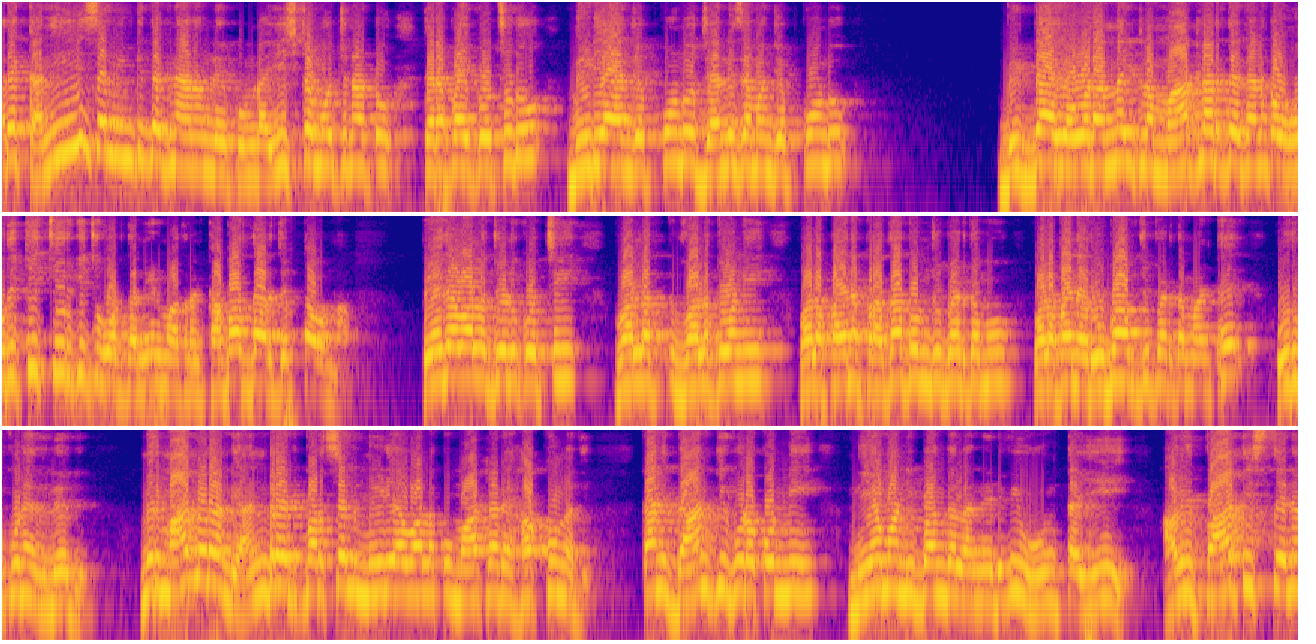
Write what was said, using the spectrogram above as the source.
అరే కనీసం ఇంకింత జ్ఞానం లేకుండా ఇష్టం వచ్చినట్టు తెరపైకి వచ్చుడు మీడియా అని చెప్పుకోండు జర్నలిజం అని చెప్పుకోండు. బిడ్డ ఎవడన్నా ఇట్లా మాట్లాడితే కనుక ఉరికిచ్చి చురికిచ్చి కొడతా. నేను మాత్రం కబర్దార్ చెప్తా ఉన్నా. పేదవాళ్ళ జోలికి వచ్చి వాళ్ళ వాళ్ళతోని వాళ్ళ పైన ప్రతాపం చూపెడతాము వాళ్ళ పైన రుబాబ్ చూపెడతామంటే ఊరుకునేది లేదు. మీరు మాట్లాడండి. హండ్రెడ్ పర్సెంట్ మీడియా వాళ్ళకు మాట్లాడే హక్కు ఉన్నది. కానీ దానికి కూడా కొన్ని నియమ నిబంధనలు అనేటివి ఉంటాయి. అవి పాటిస్తేనే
